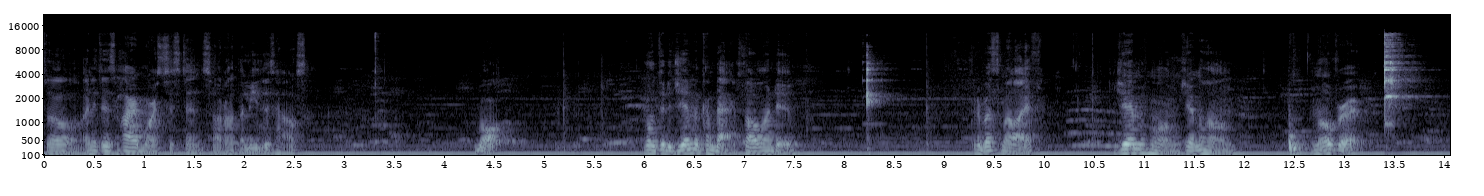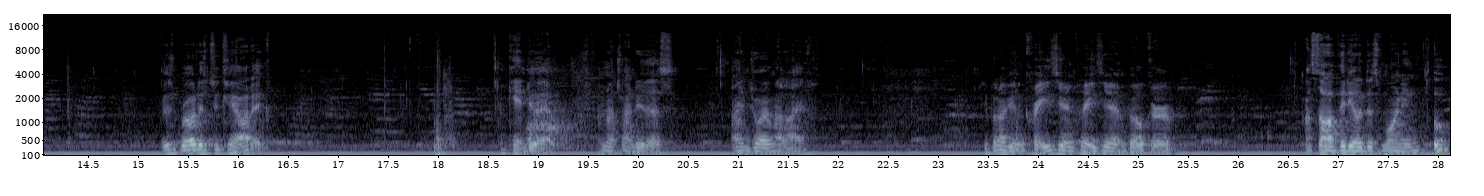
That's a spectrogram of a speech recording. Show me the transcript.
So I need to just hire more assistants so I don't have to leave this house. Well, go to the gym and come back. That's all I want to do for the rest of my life. Gym, home, gym, home. I'm over it. This road is too chaotic. Can't do it. I'm not trying to do this. I enjoy my life. People are getting crazier and crazier and broker. I saw a video this morning. Oop.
